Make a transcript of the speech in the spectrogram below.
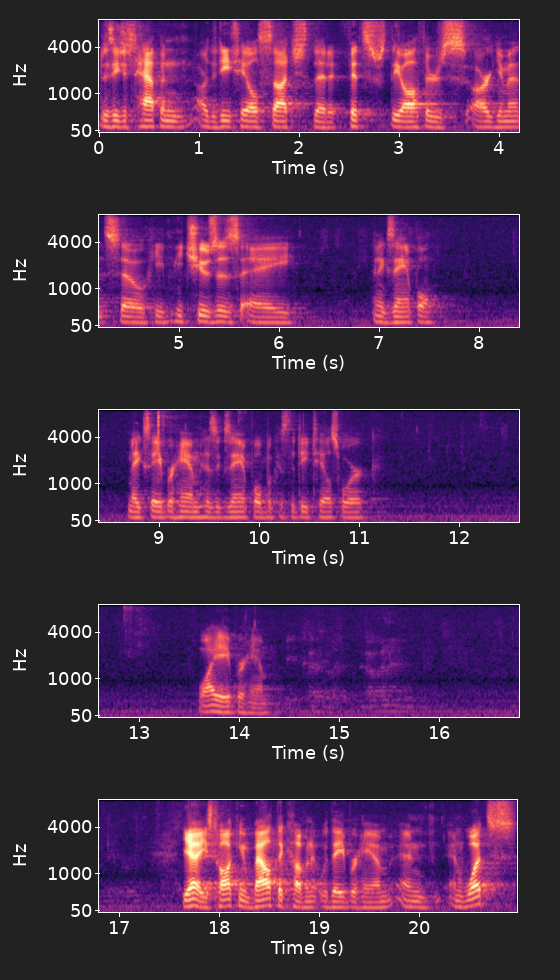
Does he just happen, are the details such that it fits the author's argument, so he, he chooses a, an example, makes Abraham his example because the details work? Why Abraham? Yeah, he's talking about the covenant with Abraham. And, and what's,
